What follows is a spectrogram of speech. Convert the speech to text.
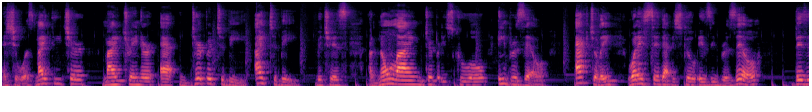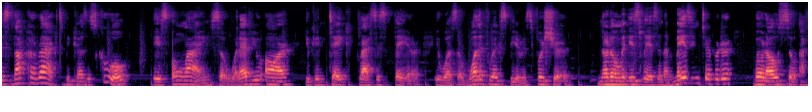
and she was my teacher, my trainer at Interpret2Be, I2B, which is an online interpreting school in Brazil. Actually, when I say that the school is in Brazil, this is not correct because the school is online, so wherever you are, you can take classes there. It was a wonderful experience for sure. Not only is Liz an amazing interpreter, but also a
